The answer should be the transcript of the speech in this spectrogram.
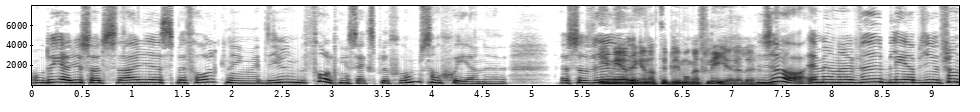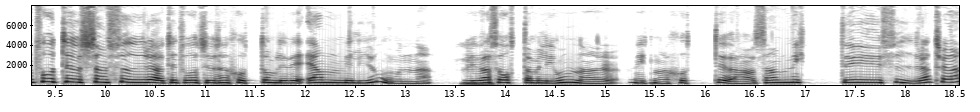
och då är det ju så att Sveriges befolkning, det är ju en befolkningsexplosion som sker nu. Alltså vi, I meningen att det blir många fler, eller? Ja, jag menar vi blev ju från 2004 till 2017 blev vi en miljon. Vi var alltså åtta miljoner 1970 va? och sen 94 tror jag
